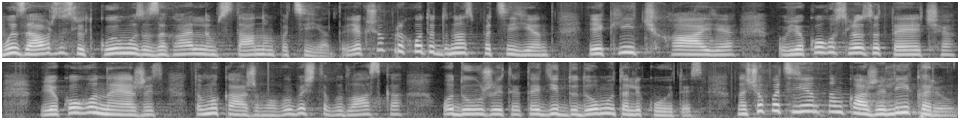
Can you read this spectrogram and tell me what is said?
Ми завжди слідкуємо за загальним станом пацієнта. Якщо приходить до нас пацієнт, який чхає, в якого сльозотеча, в якого нежить, то ми кажемо: вибачте, будь ласка, одужуйте та йдіть додому та лікуйтесь. На що пацієнт нам каже: лікарю,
